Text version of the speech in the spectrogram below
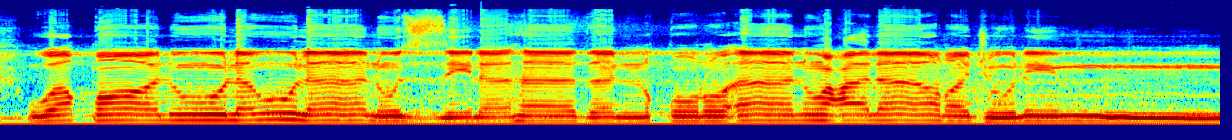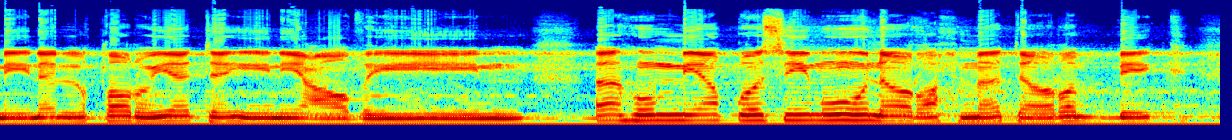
وقالوا لولا نزل هذا القرآن على رجل من القريتين عظيم أهم يقسمون رحمة ربك ؟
